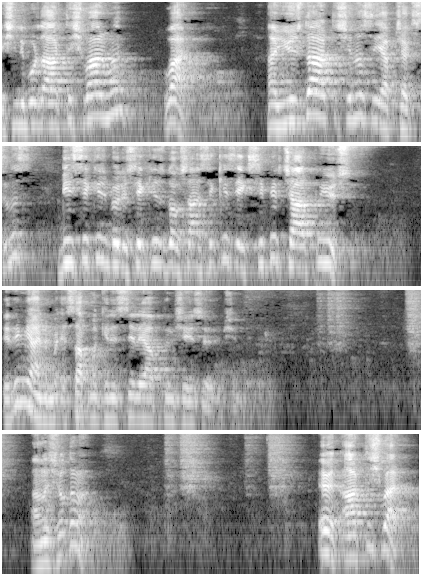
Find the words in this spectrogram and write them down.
E şimdi burada artış var mı? Var. Ha yüzde artışı nasıl yapacaksınız? 1008 bölü 898 eksi 1 çarpı 100. Dedim yani hesap makinesiyle yaptığım şeyi söyledim şimdi. Anlaşıldı mı? Evet artış var.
